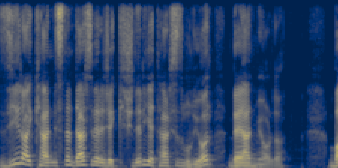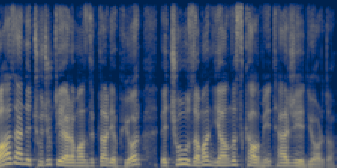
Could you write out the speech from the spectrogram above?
Zira kendisine ders verecek kişileri yetersiz buluyor, beğenmiyordu. Bazen de çocukça yaramazlıklar yapıyor ve çoğu zaman yalnız kalmayı tercih ediyordu.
